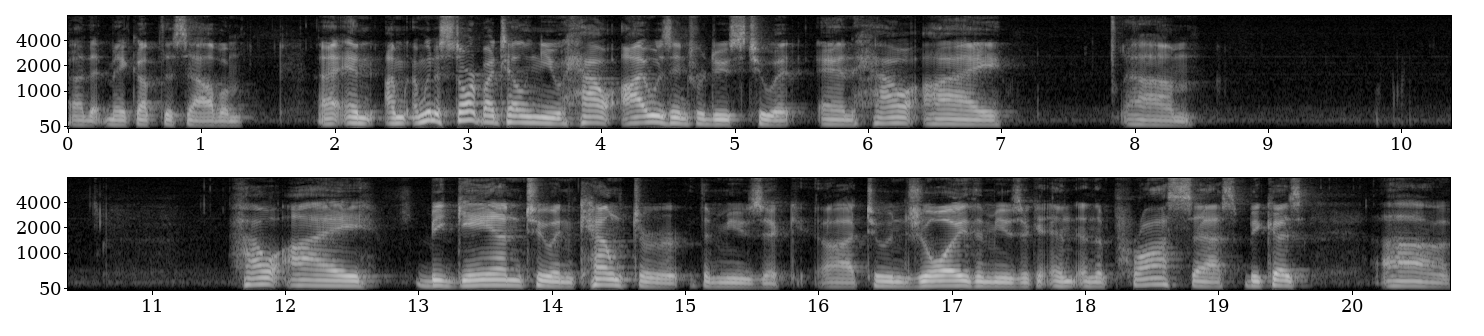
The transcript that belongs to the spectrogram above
uh, that make up this album. Uh, and I'm, I'm going to start by telling you how I was introduced to it and how I um, how I began to encounter the music, uh, to enjoy the music, and, and the process because uh,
